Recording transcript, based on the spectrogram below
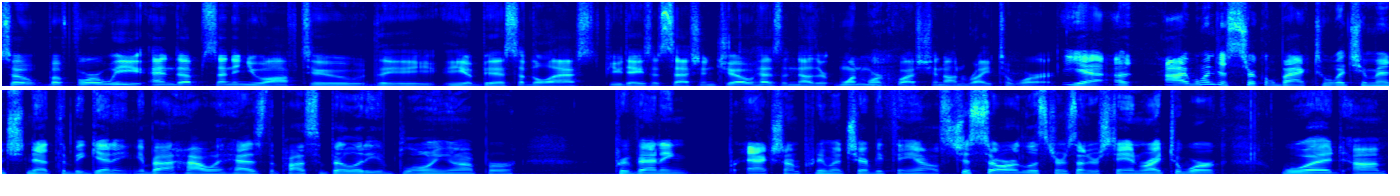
So before we end up sending you off to the the abyss of the last few days of session, Jo has another one more question on right to work. Yeah, uh, I wanted to circle back to what you mentioned at the beginning about how it has the possibility of blowing up or preventing action on pretty much everything else. Just so our listeners understand, right to work would um,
